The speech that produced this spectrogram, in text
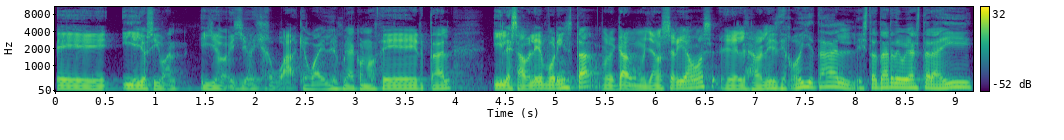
Eh, y ellos iban. Y yo, yo dije, ¡guau! ¡Qué guay! Les voy a conocer, tal. Y les hablé por Insta, porque claro, como ya nos seguíamos, eh, les hablé y les dije, oye, tal, esta tarde voy a estar ahí.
